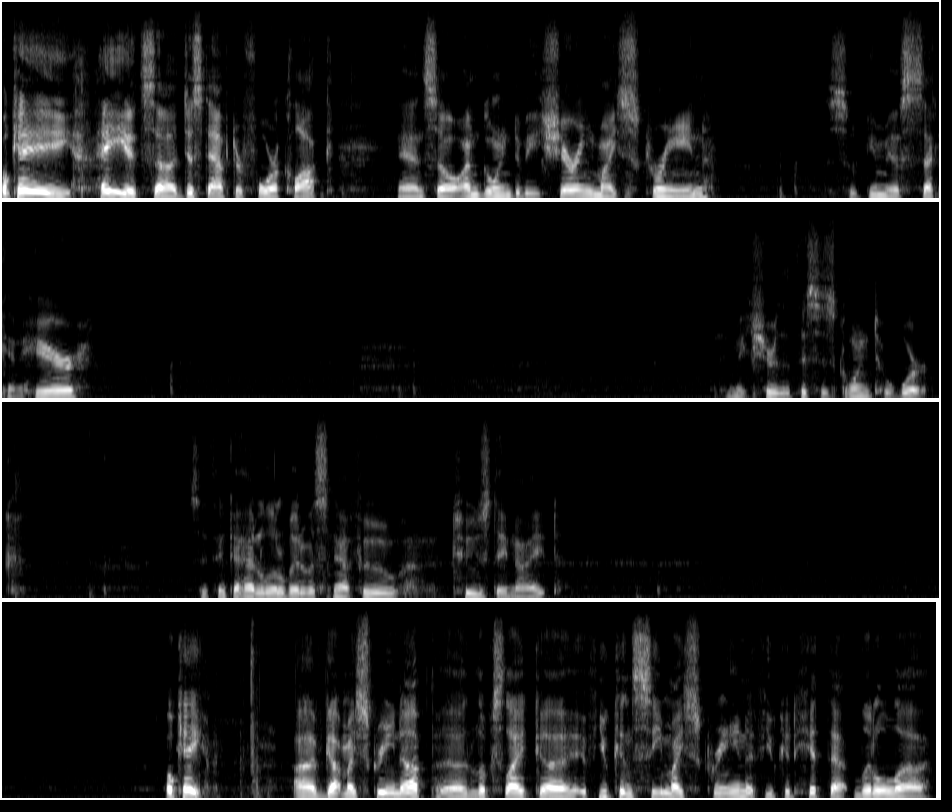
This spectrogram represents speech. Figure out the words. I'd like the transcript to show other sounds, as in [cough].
Okay, hey, it's uh, just after 4 o'clock, and so I'm going to be sharing my screen. So give me a second here. Make sure that this is going to work. So I think I had a little bit of a snafu Tuesday night. Okay, I've got my screen up. Uh, looks like uh, if you can see my screen, if you could hit that little uh,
